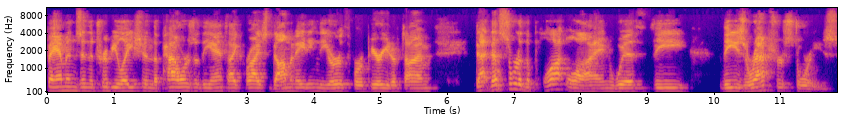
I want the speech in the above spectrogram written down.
famines in the tribulation, the powers of the Antichrist dominating the earth for a period of time. That that's sort of the plot line with the these rapture stories.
